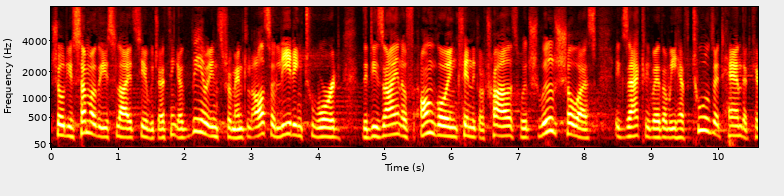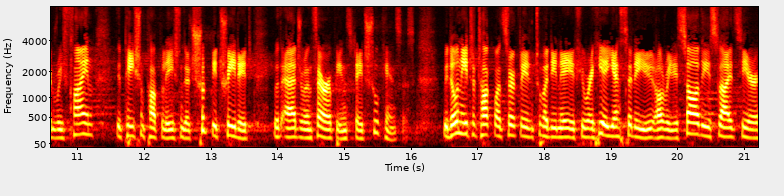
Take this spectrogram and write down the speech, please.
showed you some of these slides here, which I think are very instrumental, also leading toward the design of ongoing clinical trials, which will show us exactly whether we have tools at hand that can refine the patient population that should be treated with adjuvant therapy in stage 2 cancers. We don't need to talk about circulating tumor DNA. If you were here yesterday, you already saw these slides here.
